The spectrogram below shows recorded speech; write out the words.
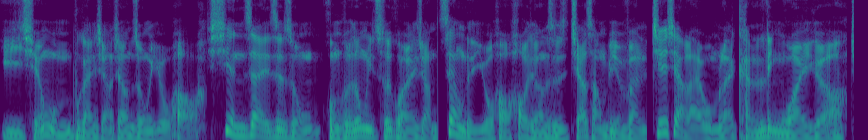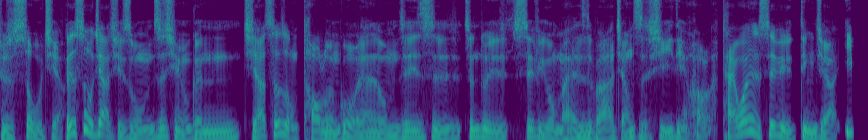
以前我们不敢想象这种油耗，现在这种混合动力车款来讲，这样的油耗好像是家常便饭。接下来我们来看另外一个啊，就是售价。可是售价其实我们之前有跟其他车种讨论过，但是我们这一次针对 Civic，我们还是把它讲仔细一点好了。台湾的 Civic 定价一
